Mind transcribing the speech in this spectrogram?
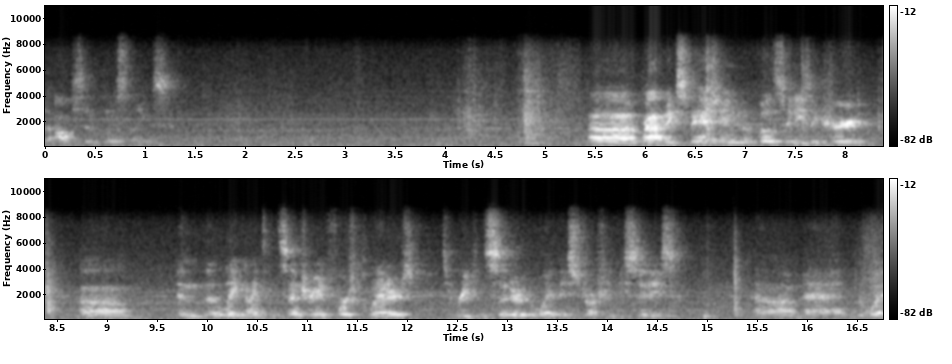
the opposite of those things. Uh, rapid expansion of both cities occurred um, in the late 19th century and forced planners to reconsider the way they structured these cities um, and the way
